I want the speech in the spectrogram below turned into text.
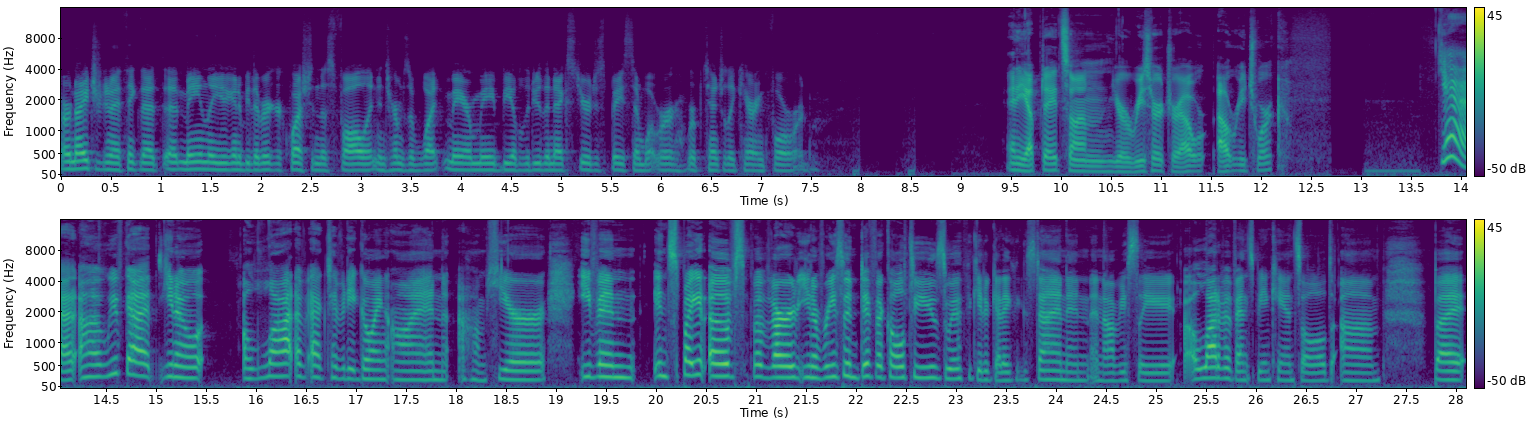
or nitrogen. I think that uh, mainly you're going to be the bigger question this fall in, in terms of what may or may be able to do the next year, just based on what we're we're potentially carrying forward. Any updates on your research or out, outreach work? Yeah, uh, we've got you know a lot of activity going on um, here, even in spite of some of our, you know, recent difficulties with, you know, getting things done and, and obviously a lot of events being canceled. Um, but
